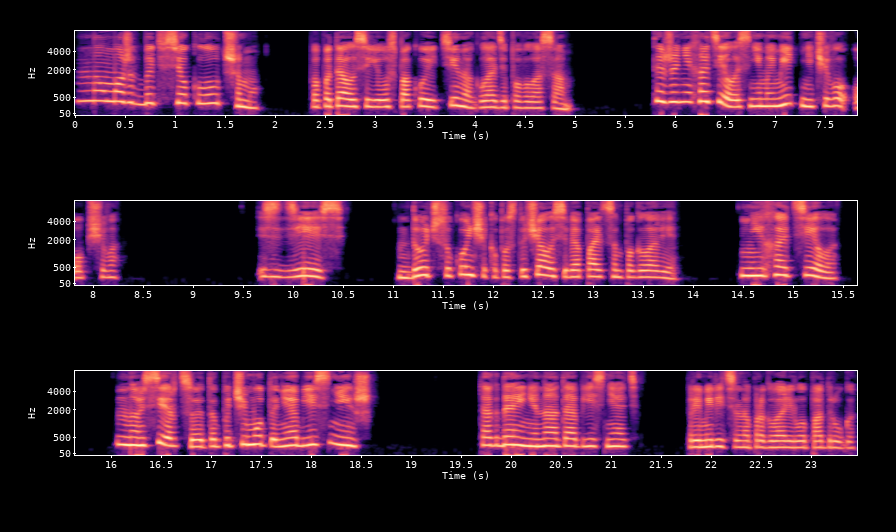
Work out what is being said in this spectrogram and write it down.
«Ну, может быть, все к лучшему», — попыталась ее успокоить Тина, гладя по волосам. «Ты же не хотела с ним иметь ничего общего». «Здесь...» — дочь суконщика постучала себя пальцем по голове. «Не хотела. Но сердцу это почему-то не объяснишь». «Тогда и не надо объяснять», — примирительно проговорила подруга.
